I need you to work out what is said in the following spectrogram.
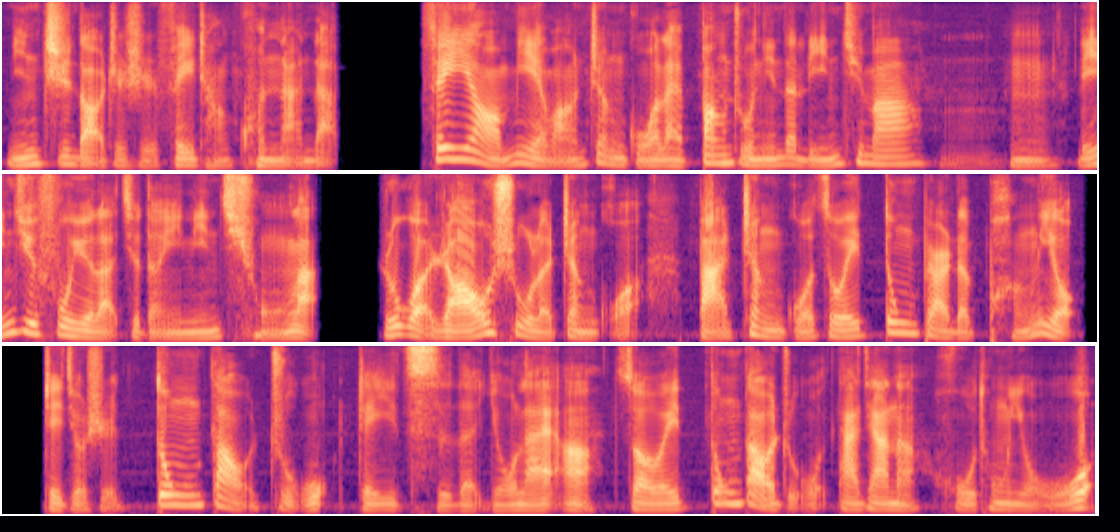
您知道这是非常困难的。非要灭亡郑国来帮助您的邻居吗？”嗯，邻居富裕了，就等于您穷了。如果饶恕了郑国，把郑国作为东边的朋友，这就是东道主这一词的由来啊。作为东道主，大家呢互通有无，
